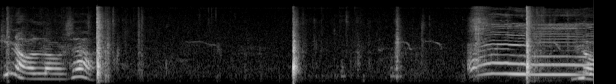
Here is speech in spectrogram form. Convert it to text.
किन हल्ला गर्छ लो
